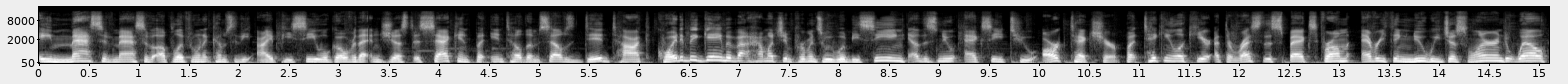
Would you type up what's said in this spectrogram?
a massive, massive uplift when it comes to the IPC. We'll go over that in just a second, but Intel themselves did talk quite a big game about how much improvements we would be seeing of this new Xe2 architecture. But taking a look here at the rest of the specs from everything new we just learned, well,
